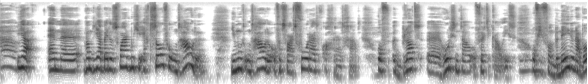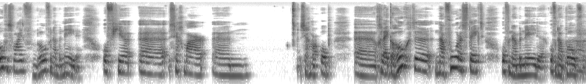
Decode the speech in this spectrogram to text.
Wauw. Ja, en, eh, want ja, bij dat zwaard moet je echt zoveel onthouden. Je moet onthouden of het zwaard vooruit of achteruit gaat. Of het blad eh, horizontaal of verticaal is. Of je van beneden naar boven zwaait of van boven naar beneden. Of je, zeg maar, ehm, zeg maar op eh, gelijke hoogte naar voren steekt. Of naar beneden of naar boven.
